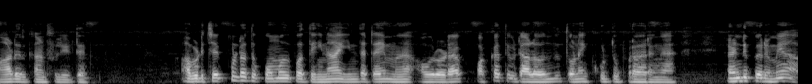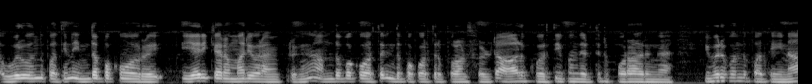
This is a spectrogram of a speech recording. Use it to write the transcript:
மாடு இருக்கான்னு சொல்லிட்டு. அப்படி செக் பண்ணுறதுக்கு போகும்போது பார்த்தீங்கன்னா, இந்த டைமு அவரோட பக்கத்து வீட்டு வந்து துணை கூட்டு போகிறாருங்க ரெண்டு பேருமே அவர் வந்து பார்த்திங்கன்னா இந்த பக்கம் ஒரு ஏரிக்கிற மாதிரி ஒரு அமைப்பு இருக்குங்க. அந்த பக்கம் ஒருத்தர், இந்த பக்கம் ஒருத்தர் போகலான்னு சொல்லிட்டு ஆளுக்கு ஒரு வந்து எடுத்துகிட்டு போகிறாருங்க இவருக்கு வந்து பார்த்தீங்கன்னா,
